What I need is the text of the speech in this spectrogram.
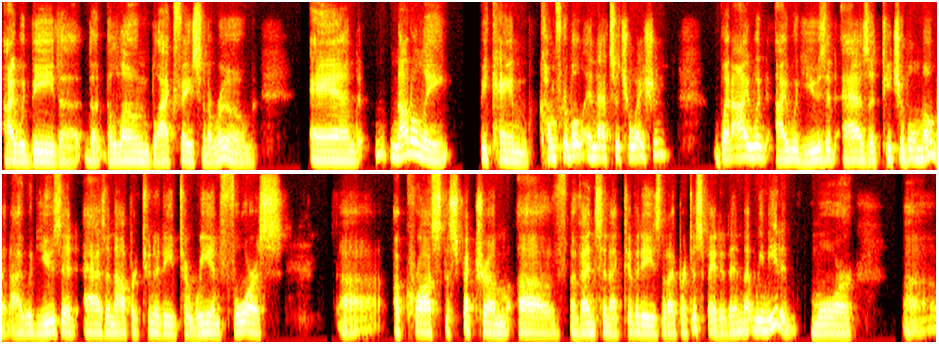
i would be the the, the lone black face in a room and not only became comfortable in that situation but I would I would use it as a teachable moment. I would use it as an opportunity to reinforce uh, across the spectrum of events and activities that I participated in that we needed more uh,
